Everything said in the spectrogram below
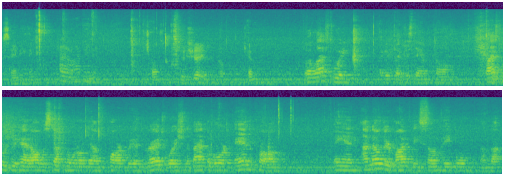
Sandy, anything? I don't have any. Charles? Good shape. Kevin? Well, last week, I get to take this down, Tom. Last week, we had all the stuff going on down the park. We had the graduation, the baccalaureate, and the prom. And I know there might be some people, I'm not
